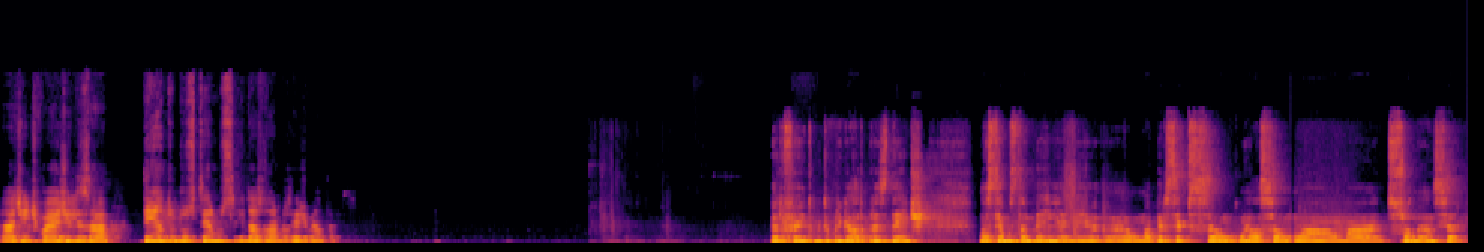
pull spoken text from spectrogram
a gente vai agilizar dentro dos termos e das normas regimentais. Perfeito, muito obrigado, presidente. Nós temos também aí uh, uma percepção com relação a uma dissonância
